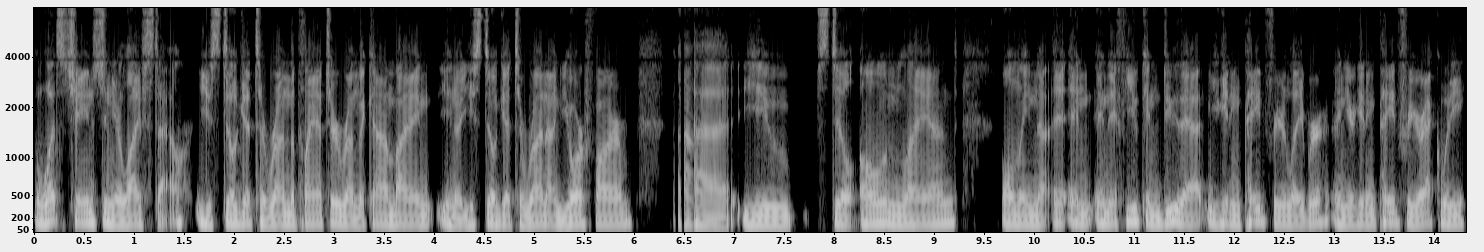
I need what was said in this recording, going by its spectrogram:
What's changed in your lifestyle? You still get to run the planter, run the combine. You know, you still get to run on your farm. Uh, you still own land only not, and and if you can do that you're getting paid for your labor and you're getting paid for your equity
